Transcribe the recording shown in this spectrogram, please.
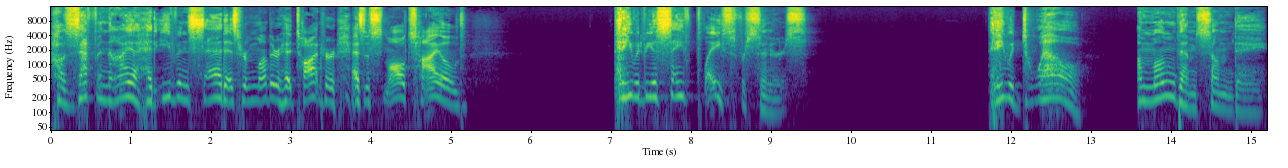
How Zephaniah had even said, as her mother had taught her as a small child, that he would be a safe place for sinners. That he would dwell among them someday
